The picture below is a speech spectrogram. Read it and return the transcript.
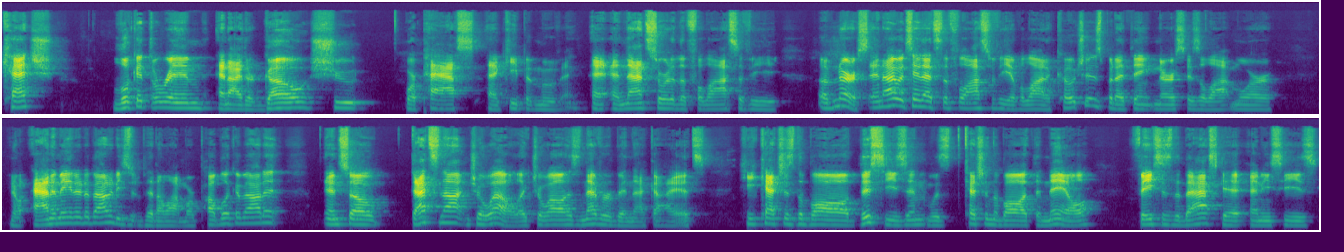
catch, look at the rim, and either go, shoot, or pass and keep it moving. And, and that's sort of the philosophy of Nurse. And I would say that's the philosophy of a lot of coaches, but I think Nurse is a lot more, you know, animated about it. He's been a lot more public about it. And so that's not Joel. Like Joel has never been that guy. It's he catches the ball this season was catching the ball at the nail, faces the basket and he sees,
